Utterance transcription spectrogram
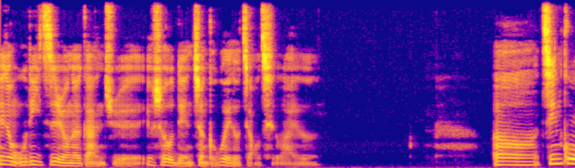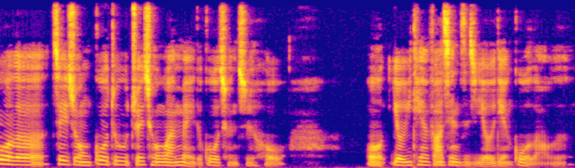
那种无地自容的感觉，有时候连整个胃都绞起来了。呃，经过了这种过度追求完美的过程之后，我有一天发现自己有一点过劳了。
